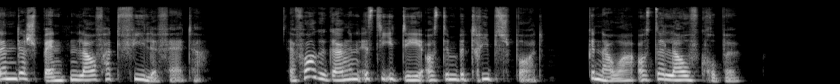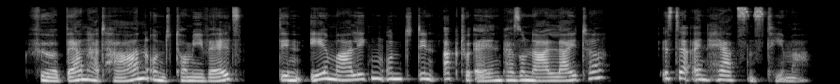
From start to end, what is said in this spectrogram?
denn der Spendenlauf hat viele Väter. Hervorgegangen ist die Idee aus dem Betriebssport, genauer aus der Laufgruppe. Für Bernhard Hahn und Tommy Welz den ehemaligen und den aktuellen Personalleiter, ist er ein Herzensthema.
